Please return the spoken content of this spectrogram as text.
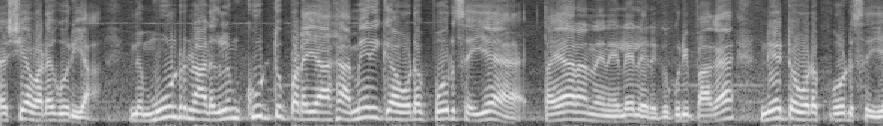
ரஷ்யா வடகொரியா இந்த மூன்று நாடுகளும் கூட்டுப்படையாக அமெரிக்காவோட போர் செய்ய தயாரான நிலையில் இருக்குது குறிப்பாக நேட்டோவோட போர் செய்ய.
